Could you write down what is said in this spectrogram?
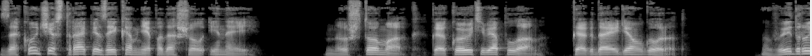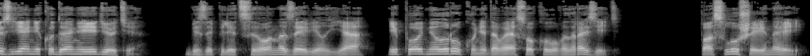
Закончив с трапезой, ко мне подошел Иней. «Ну что, маг, какой у тебя план? Когда идем в город?» «Вы, друзья, никуда не идете», – безапелляционно заявил я и поднял руку, не давая Соколу возразить. «Послушай, Ней,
